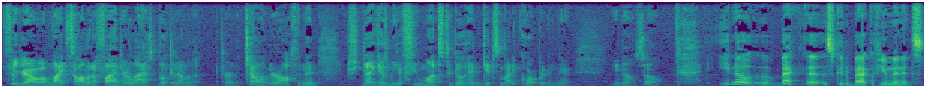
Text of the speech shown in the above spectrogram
figure out. I'm like, so I'm gonna find her last book, and I'm gonna turn the calendar off, and then that gives me a few months to go ahead and get somebody corporate in there, you know. So You know, back uh, scooted back a few minutes.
